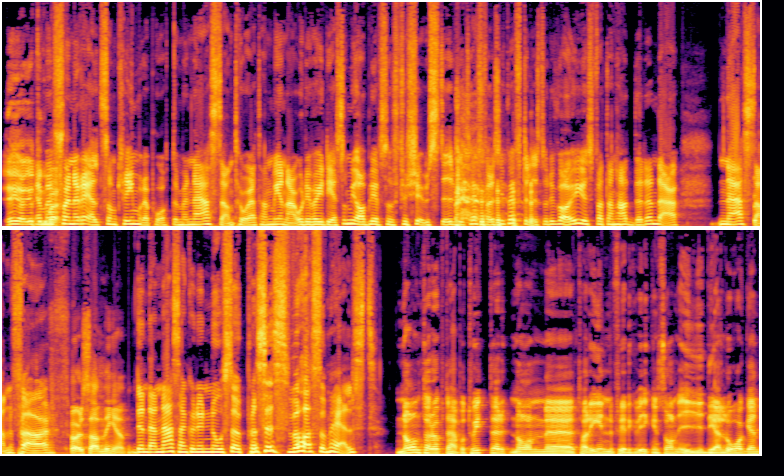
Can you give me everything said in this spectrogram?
jag, jag Ja, men bara... generellt som krimreporter med näsan tror jag att han menar. Och det var ju det som jag blev så förtjust i. Vi träffades ju på Efterlyst och det var ju just för att han hade den där näsan för... För sanningen. Den där näsan kunde nosa upp precis vad som helst. Någon tar upp det här på Twitter, någon eh, tar in Fredrik Wikingsson i dialogen.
